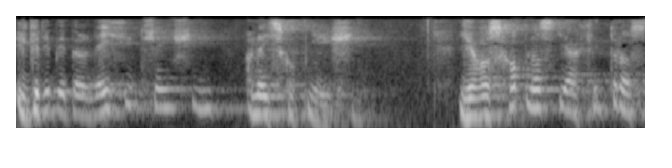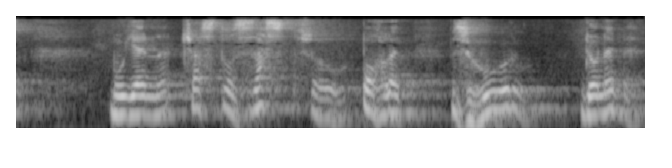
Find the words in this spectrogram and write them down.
i kdyby byl nejchytřejší a nejschopnější. Jeho schopnosti a chytrost mu jen často zastřou pohled vzhůru do nebe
